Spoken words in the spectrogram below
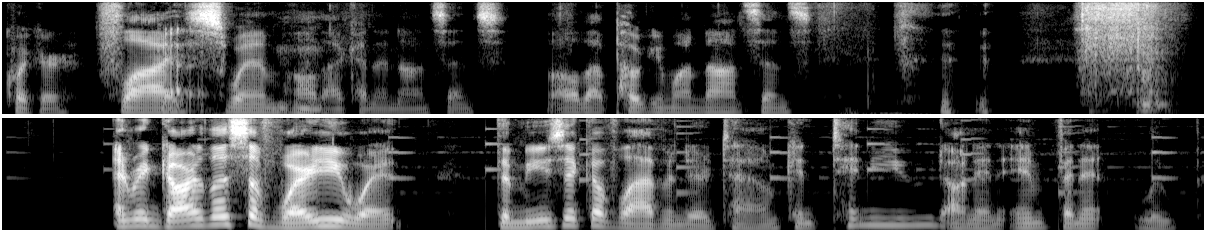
quicker, fly, swim, all mm-hmm. that kind of nonsense. All that Pokemon nonsense. and regardless of where you went, the music of Lavender Town continued on an infinite loop.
